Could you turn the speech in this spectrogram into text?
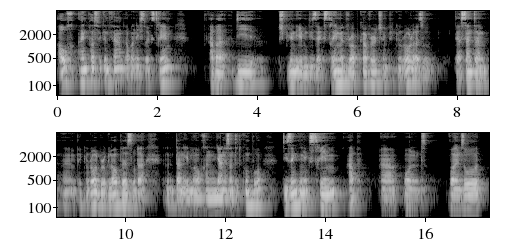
auch ein Passweg entfernt, aber nicht so extrem. Aber die spielen eben diese extreme Drop Coverage im Pick and Roll, also der Center im Pick and Roll, Brook Lopez oder dann eben auch ein Giannis Antetokounmpo, die sinken extrem ab äh, und wollen so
